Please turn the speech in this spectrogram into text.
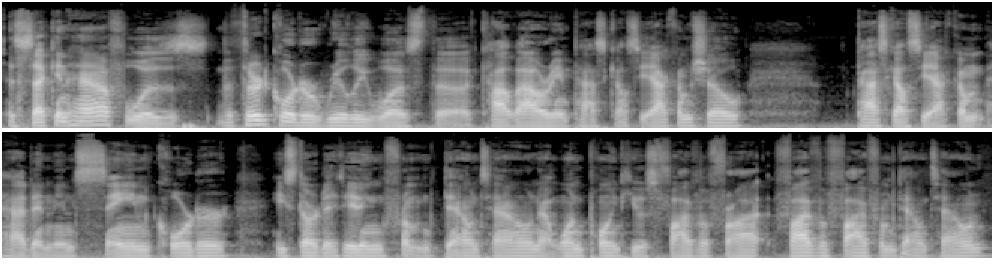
The second half was the third quarter really was the Kyle Lowry and Pascal Siakam show. Pascal Siakam had an insane quarter. He started hitting from downtown. At one point, he was five of five, five of five from downtown.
